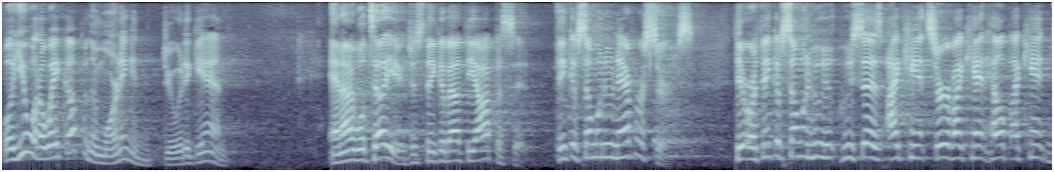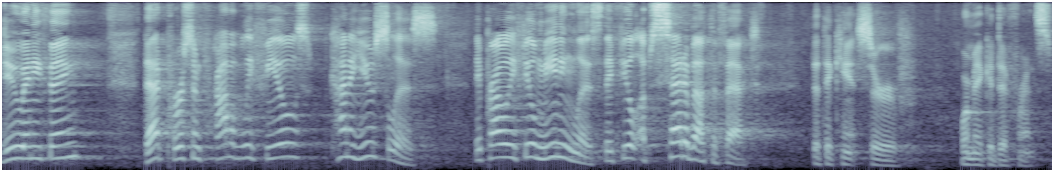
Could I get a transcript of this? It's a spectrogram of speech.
well, you want to wake up in the morning and do it again. And I will tell you, just think about the opposite. Think of someone who never serves. Or think of someone who, who says, I can't serve, I can't help, I can't do anything. That person probably feels kind of useless. They probably feel meaningless. They feel upset about the fact that they can't serve or make a difference.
